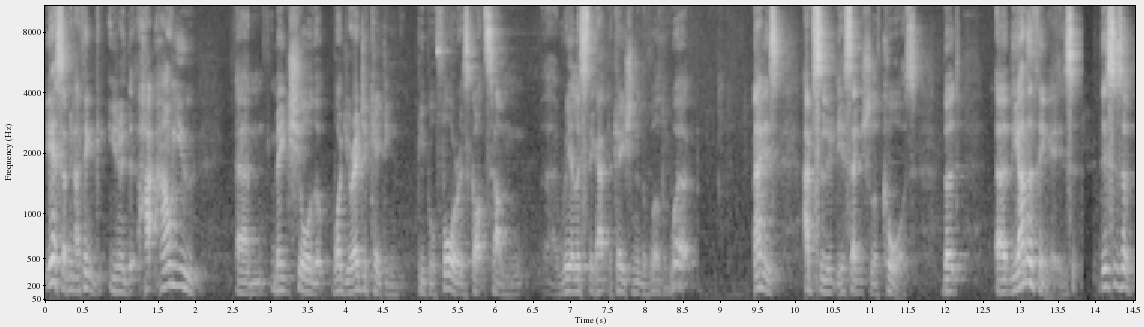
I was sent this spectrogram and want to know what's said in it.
Yes, I mean, I think, you know, the, how, you um, make sure that what you're educating people for has got some uh, realistic application in the world of work. That is absolutely essential, of course. But uh, the other thing is, this is a,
